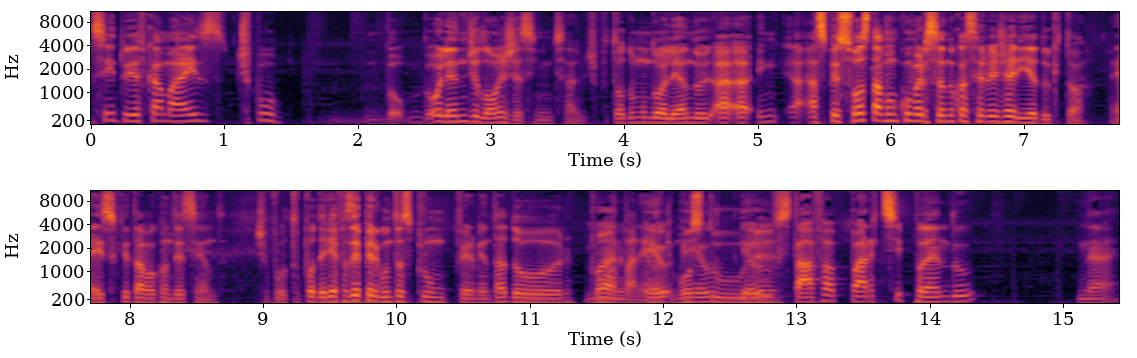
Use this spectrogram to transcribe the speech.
Sei, tu ia ficar mais, tipo, olhando de longe, assim, sabe? Tipo, todo mundo olhando. a- a- as pessoas estavam conversando com a cervejaria do Kitó. É isso que estava acontecendo. Tipo, tu poderia fazer perguntas pra um fermentador, pra Mano, uma panela eu, de mostura. eu, eu estava participando, né?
